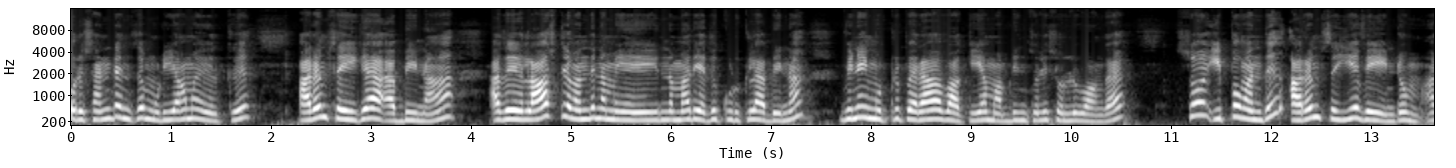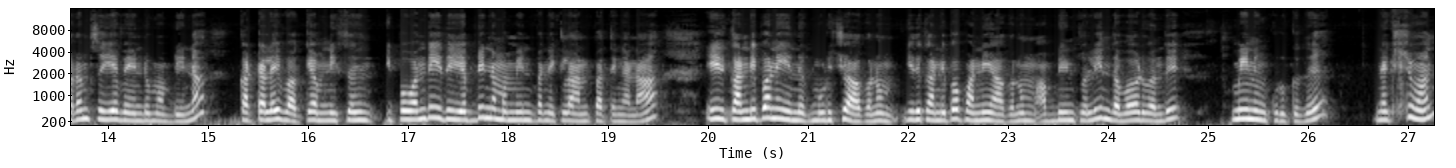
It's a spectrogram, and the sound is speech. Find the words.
ஒரு சென்டென்ஸை முடியாமல் இருக்குது அறம் செய்க அப்படின்னா அது லாஸ்ட்டில் வந்து நம்ம இந்த மாதிரி எதுவும் கொடுக்கல அப்படின்னா வினை முற்றுப்பெறா வாக்கியம் அப்படின்னு சொல்லி சொல்லுவாங்க. ஸோ இப்போ வந்து அறம் செய்ய வேண்டும். அறம் செய்ய வேண்டும் அப்படின்னா கட்டளை வாக்கியம். நீ செ இப்போ வந்து இது எப்படி நம்ம மீன் பண்ணிக்கலாம்னு பார்த்தீங்கன்னா இது கண்டிப்பாக நீ எனக்கு முடிச்சு ஆகணும். இது கண்டிப்பாக பண்ணி ஆகணும் அப்படின்னு சொல்லி இந்த வேர்டு வந்து மீனிங் கொடுக்குது. நெக்ஸ்ட் ஒன்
